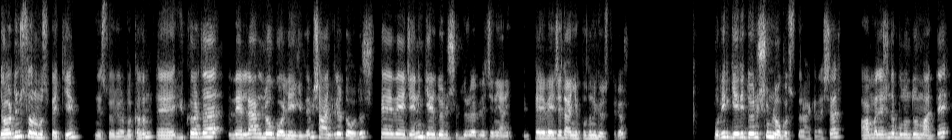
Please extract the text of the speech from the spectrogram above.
Dördüncü sorumuz peki ne söylüyor bakalım. Ee, yukarıda verilen logo ile ilgili demiş hangileri doğrudur? PVC'nin geri dönüştürülebileceğini yani PVC'den yapıldığını gösteriyor. Bu bir geri dönüşüm logosudur arkadaşlar. Ambalajında bulunduğu madde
